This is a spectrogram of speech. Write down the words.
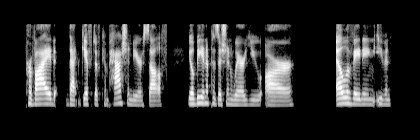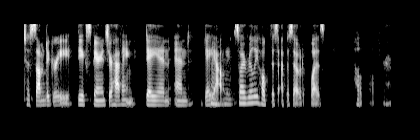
provide that gift of compassion to yourself, you'll be in a position where you are elevating, even to some degree, the experience you're having day in and day mm-hmm. out. So I really hope this episode was helpful for everyone.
